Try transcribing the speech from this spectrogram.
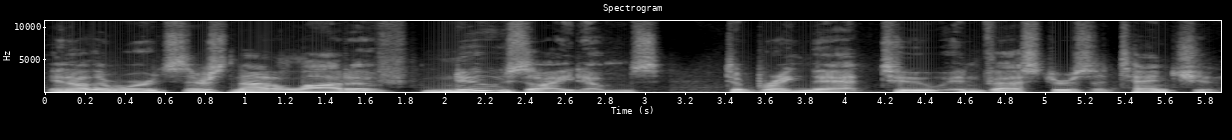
In other words, there's not a lot of news items to bring that to investors' attention.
